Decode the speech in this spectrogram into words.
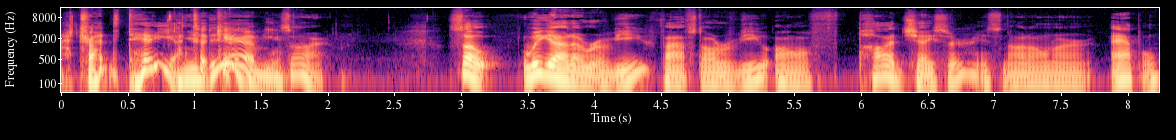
I tried to tell you. I You took did. care of you. It's all right. So we got a review, five star review off Podchaser. It's not on our Apple.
